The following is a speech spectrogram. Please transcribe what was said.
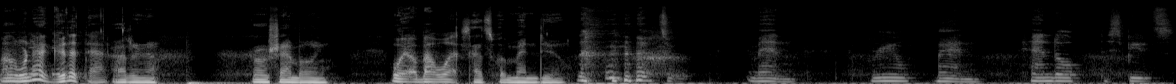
Oh, we're not good at that. I don't know. Rochambeauing. Wait, about what? That's what men do. so, men, real men, handle disputes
